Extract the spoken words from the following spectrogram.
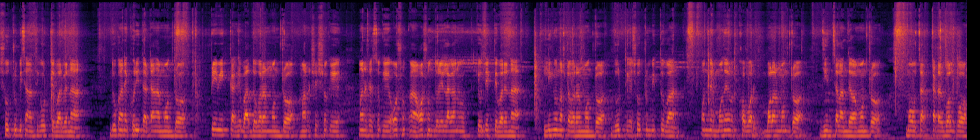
শত্রু বিছানা থেকে উঠতে পারবে না, দোকানে খরিদ্দার টানা মন্ত্র, প্রেমিক কাকে বাধ্য করার মন্ত্র, মানুষের চোখে মানুষের চোখে অস- অসুন্দরে লাগানো কেউ দেখতে পারে না, লিঙ্গ নষ্ট করার মন্ত্র, দূর থেকে শত্রু মৃত্যুবান, অন্যের মনের খবর বলার মন্ত্র, জিন চালান দেওয়া মন্ত্র, মৌচাক কাটার গল্প,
